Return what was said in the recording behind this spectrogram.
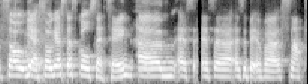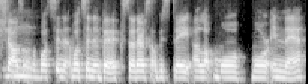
So yeah so i guess that's goal setting um as as a as a bit of a snapshot mm. of what's in what's in the book. So there's obviously a lot more more in there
